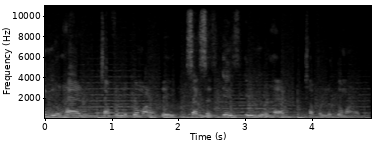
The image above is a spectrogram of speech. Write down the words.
in your hand সাফল্য তোমার হাতে। Success is in your hand সাফল্য তোমার হাতে।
